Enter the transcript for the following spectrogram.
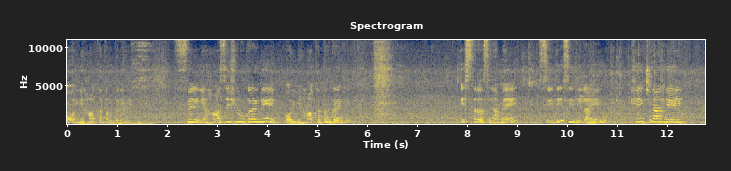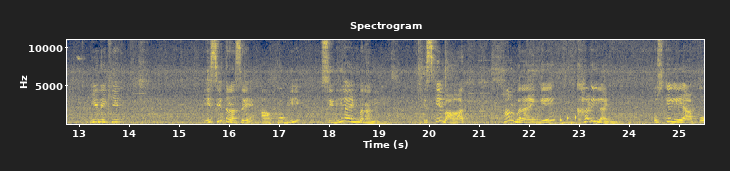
और यहाँ ख़त्म करेंगे। फिर यहाँ से शुरू करेंगे और यहाँ ख़त्म करेंगे। इस तरह से हमें सीधी सीधी लाइन खींचना है। ये देखिए इसी तरह से आपको भी सीधी लाइन बनानी है। इसके बाद हम बनाएँगे खड़ी लाइन। उसके लिए आपको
